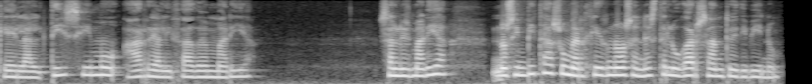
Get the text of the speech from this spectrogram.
que el Altísimo ha realizado en María. San Luis María nos invita a sumergirnos en este lugar santo y divino,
